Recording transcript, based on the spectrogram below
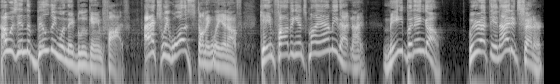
I was in the building when they blew game five. I actually was, stunningly enough. Game five against Miami that night. Me, Benigno. We were at the United Center.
